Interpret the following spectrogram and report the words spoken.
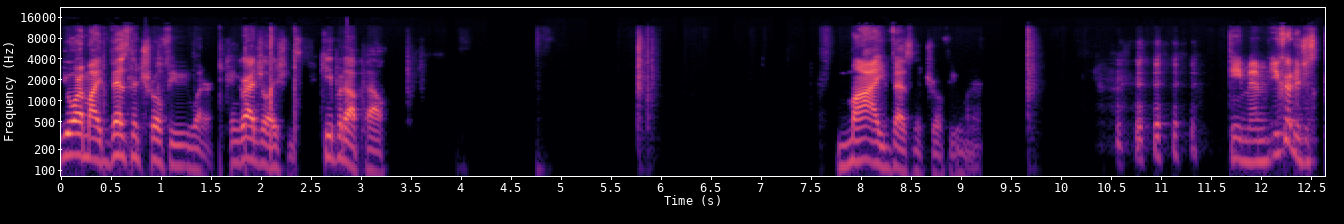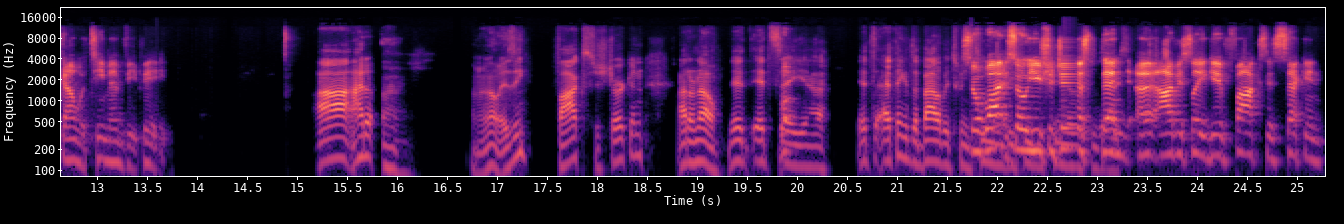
you are my Vezina Trophy winner. Congratulations. Keep it up, pal. My Vezina Trophy winner. Team M. You could have just gone with Team MVP. Uh, I don't. Uh, I don't know. Is he Fox Shesterkin? I don't know. It, it's a. Uh, it's. I think it's a battle between. So why? So you should just then uh, obviously give Fox his second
